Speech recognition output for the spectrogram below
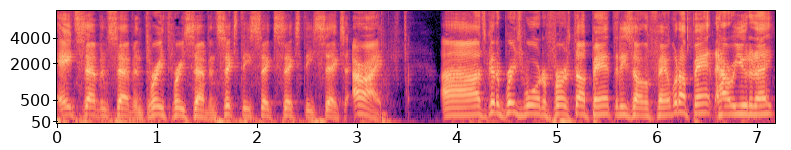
877 337 6666. All right. Uh, let's go to Bridgewater first up. Anthony's on the fan. What up, Ant? How are you today?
